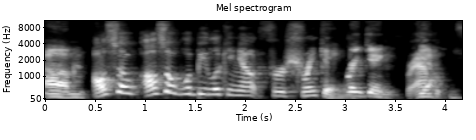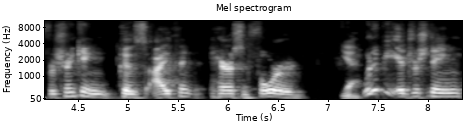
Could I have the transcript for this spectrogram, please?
Um, Also, also we'll be looking out for shrinking. drinking, for yeah, for shrinking because I think Harrison Ford. Yeah. Would it be interesting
